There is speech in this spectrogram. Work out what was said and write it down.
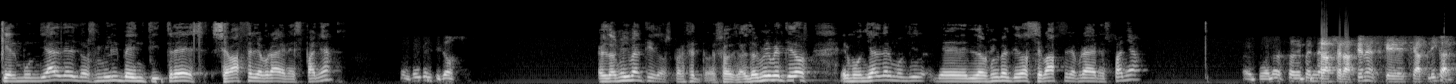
que el mundial del 2023 se va a celebrar en España. 2022. El 2022, perfecto. Eso es. El 2022, el mundial del, mundi- del 2022 se va a celebrar en España. Eh, Bueno, esto depende de las federaciones que se aplican.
